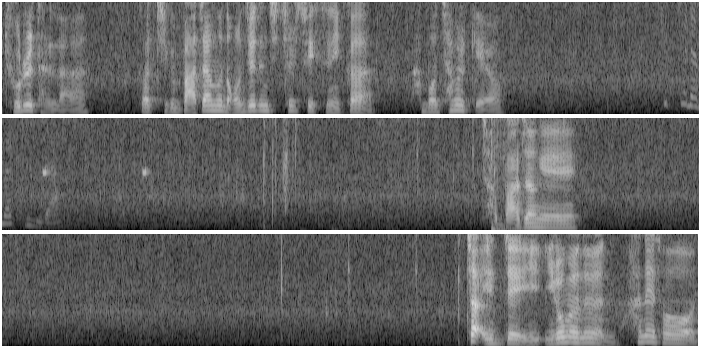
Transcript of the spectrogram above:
조를 달라. 그러니까 지금 마장은 언제든지 칠 수 있으니까 한번 참을게요. 10초 남았습니다. 자 마장에 자 이제 이, 이러면은 한에서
